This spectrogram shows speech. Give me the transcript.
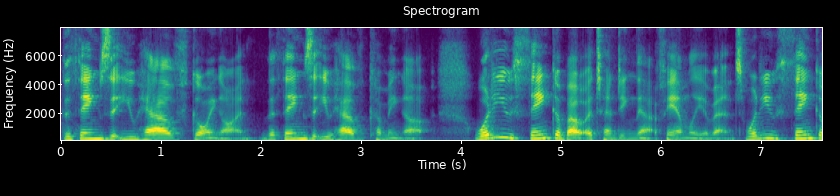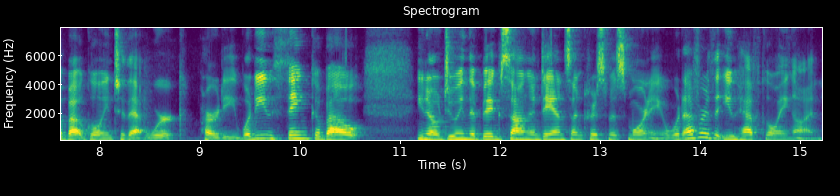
the things that you have going on, the things that you have coming up. What do you think about attending that family event? What do you think about going to that work party? What do you think about, you know, doing the big song and dance on Christmas morning or whatever that you have going on?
